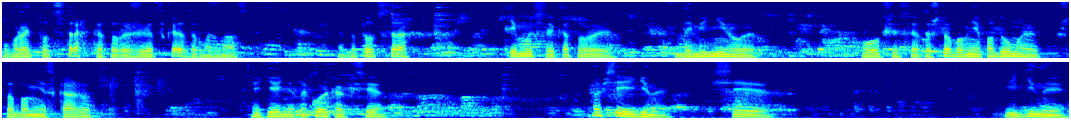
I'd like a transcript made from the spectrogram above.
убрать тот страх, который живет в каждом из нас. Это тот страх, те мысли, которые доминируют в обществе. Это что обо мне подумают, что обо мне скажут. Ведь я не такой, как все. Мы все едины. Все едины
